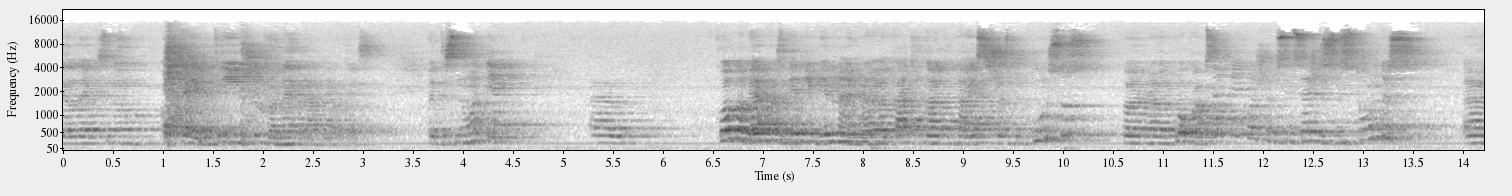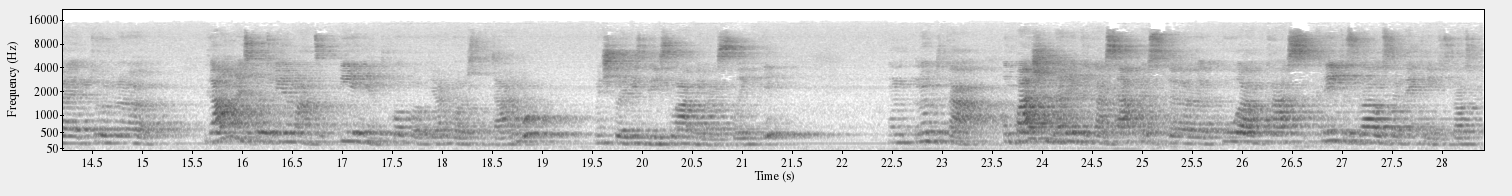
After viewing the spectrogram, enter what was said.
Tev liekas, nu, ok, bet Rīga šito nevar atļauties. Bet tas notiek. Kopā Bērnās biedrība vienmēr katru gadu taisa šos kursus par koku apsaimniekošanu, 160 stundas. Tur galvenais, ko tur iemāca, pieņemt kopokļu arboristu darbu. Viņš to ir izdarījis labi vai slikti. Un, nu, kā, un pašam arī kā, saprast, ko, kas krīt uz galvas vai nekrīt uz galvas.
